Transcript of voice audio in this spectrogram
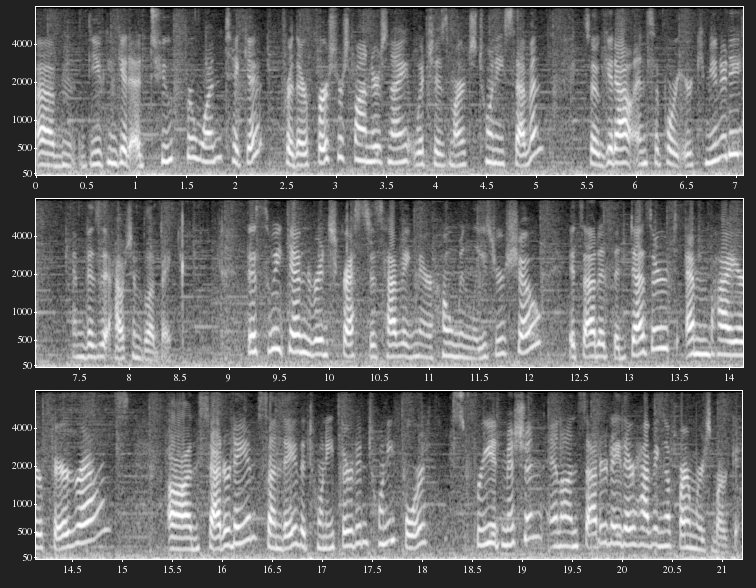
um, you can get a two for one ticket for their first responders night, which is March 27th. So get out and support your community and visit Houchin Blood Bank. This weekend, Ridgecrest is having their home and leisure show. It's out at the Desert Empire Fairgrounds on Saturday and Sunday, the 23rd and 24th. It's free admission, and on Saturday they're having a farmer's market.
